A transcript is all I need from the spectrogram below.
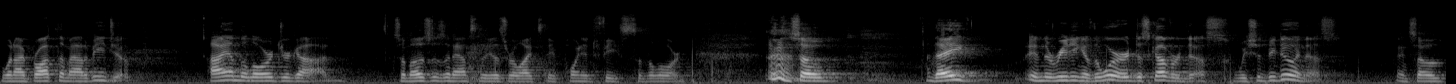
when I brought them out of Egypt. I am the Lord your God. So Moses announced to the Israelites the appointed feasts of the Lord. so they, in the reading of the word, discovered this. We should be doing this. And so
